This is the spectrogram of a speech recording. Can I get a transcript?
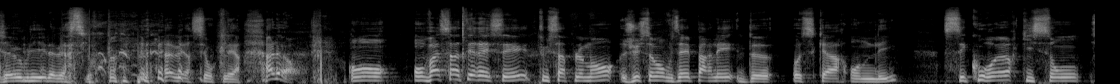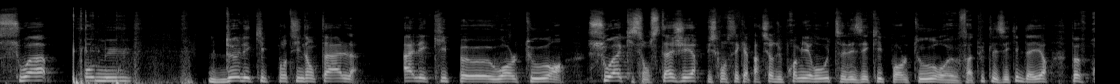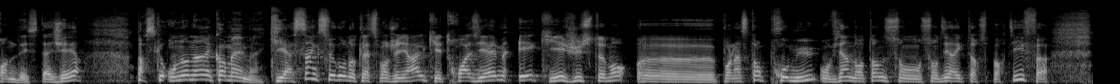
J'avais oublié la version, la version claire. Alors, on, on va s'intéresser tout simplement. Justement, vous avez parlé de Oscar Only. Ces coureurs qui sont soit promus de l'équipe continentale à l'équipe euh, World Tour, soit qui sont stagiaires, puisqu'on sait qu'à partir du 1er août, les équipes World Tour, euh, enfin toutes les équipes d'ailleurs, peuvent prendre des stagiaires. Parce qu'on en a un quand même qui a 5 secondes au classement général, qui est troisième et qui est justement euh, pour l'instant promu. On vient d'entendre son, directeur sportif,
